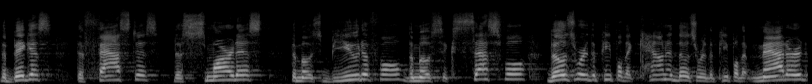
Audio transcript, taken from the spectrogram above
the biggest, the fastest, the smartest, the most beautiful, the most successful. Those were the people that counted. Those were the people that mattered.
